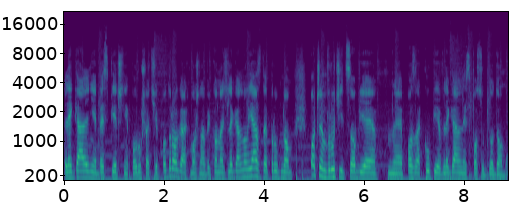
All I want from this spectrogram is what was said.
legalnie, bezpiecznie poruszać się po drogach, można wykonać legalną jazdę próbną, po czym wrócić sobie e, po zakupie w legalny sposób do domu.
